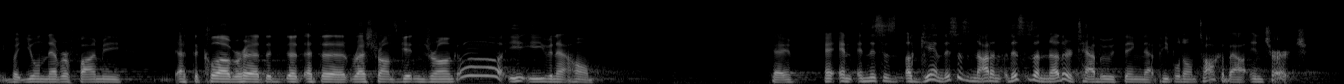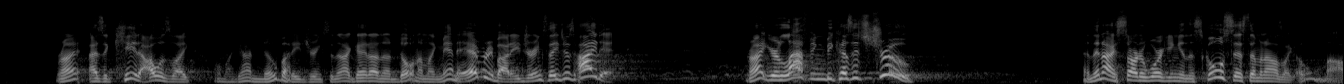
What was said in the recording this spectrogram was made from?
But you'll never find me at the club or at the, at the restaurants getting drunk, oh, even at home. Okay? And, and, and, this is, again, this is, not an, this is another taboo thing that people don't talk about in church. Right? As a kid, I was like, oh my God, nobody drinks. And then I get an adult and I'm like, man, everybody drinks, they just hide it. Right? You're laughing because it's true. And then I started working in the school system and I was like, oh my,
